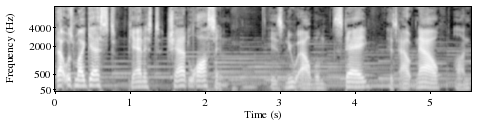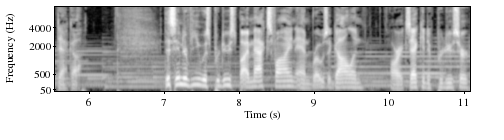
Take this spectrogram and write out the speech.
That was my guest, pianist Chad Lawson. His new album, Stay, is out now on Decca. This interview was produced by Max Fine and Rosa Gollin. Our executive producer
